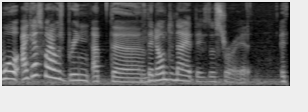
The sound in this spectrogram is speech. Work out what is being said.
Well, I guess what I was bringing up the If they don't deny it, they destroy it. if,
